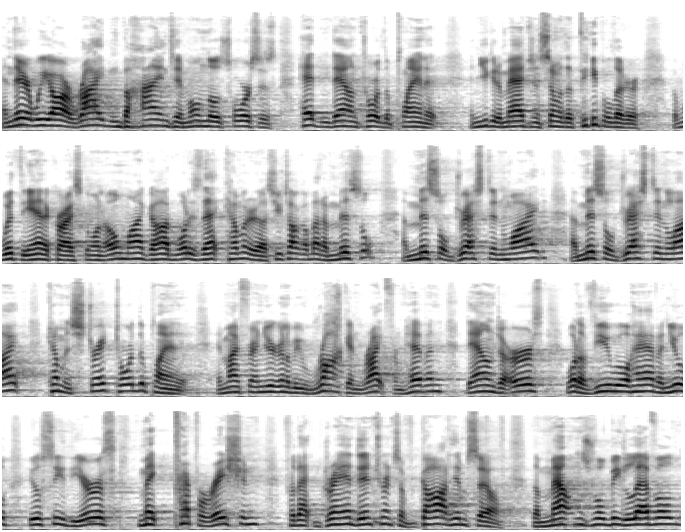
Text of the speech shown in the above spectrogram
And there we are riding behind him on those horses, heading down toward the planet. And you can imagine some of the people that are with the Antichrist going, Oh my God, what is that coming at us? You talk about a missile, a missile dressed in white, a missile dressed in light, coming straight toward the planet. And my friend, you're going to be rocking right from heaven down to earth. What a view we'll have. And you'll, you'll see the earth make preparation for that grand entrance of God Himself. The mountains will be leveled.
